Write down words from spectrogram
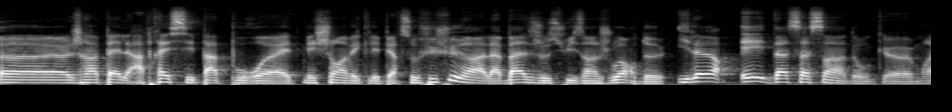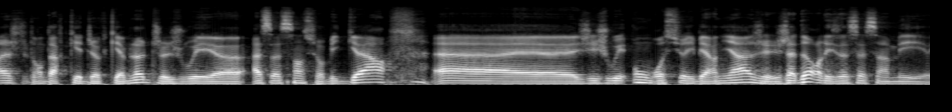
je rappelle. Après, c'est pas pour être méchant avec les persos fufu. Hein. À la base, je suis un joueur de healer et d'assassin assassin. Donc euh, moi, dans Dark Age of Camelot, je jouais euh, assassin sur Midgar. Euh, j'ai joué ombre sur Hibernia. J'adore les assassins, mais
